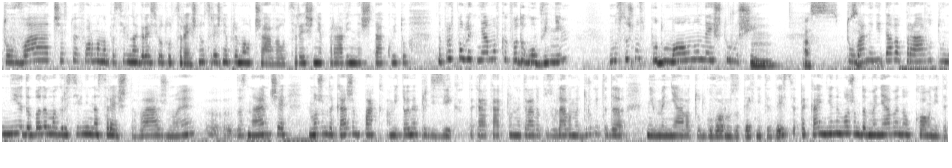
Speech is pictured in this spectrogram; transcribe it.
Това често е форма на пасивна агресия от отсрещния. Отсрещния премълчава, отсрещния прави неща, които на пръв поглед няма в какво да го обвиним, но всъщност подмолно нещо руши. Mm. Аз Това съм... не ни дава правото ние да бъдем агресивни на среща. Важно е да знаем, че не можем да кажем пак, ами той ме предизвика. Така както не трябва да позволяваме другите да ни вменяват отговорност за техните действия, така и ние не можем да вменяваме на околните.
